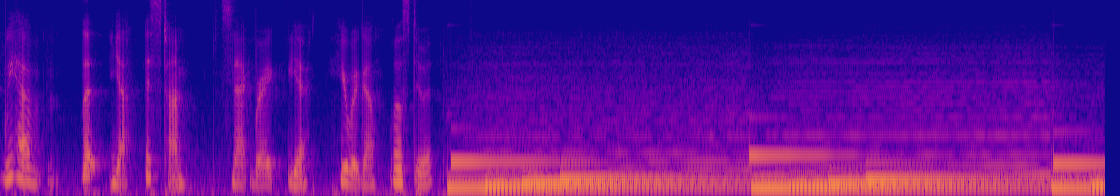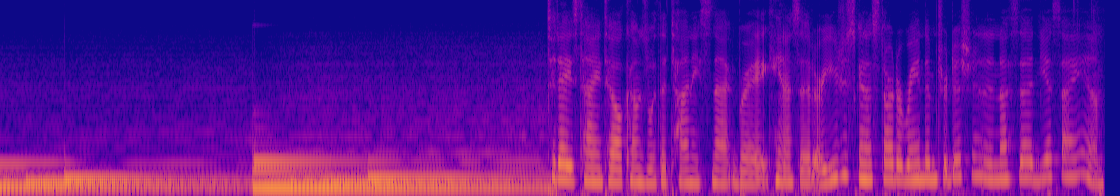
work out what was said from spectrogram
we have, but yeah, it's time. Snack break. Yeah, Here we go. let's do it. Today's tiny tale comes with a tiny snack break. Hannah said, "Are you just going to start a random tradition?" And I said, "Yes, I am."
